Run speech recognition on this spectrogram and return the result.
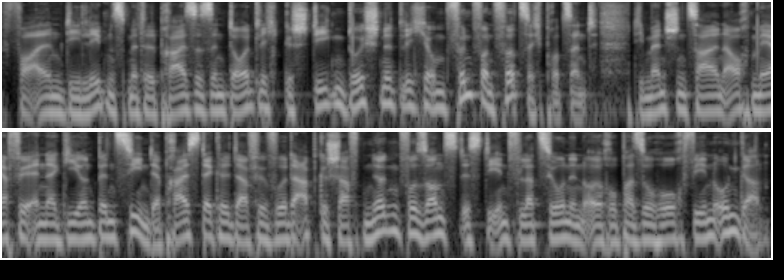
Vor allem die Lebensmittelpreise sind deutlich gestiegen, durchschnittlich um 45 Prozent. Die Menschen zahlen auch mehr für Energie und Benzin. Der Preisdeckel dafür wurde abgeschafft. Nirgendwo sonst ist die Inflation in Europa so hoch wie in Ungarn.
